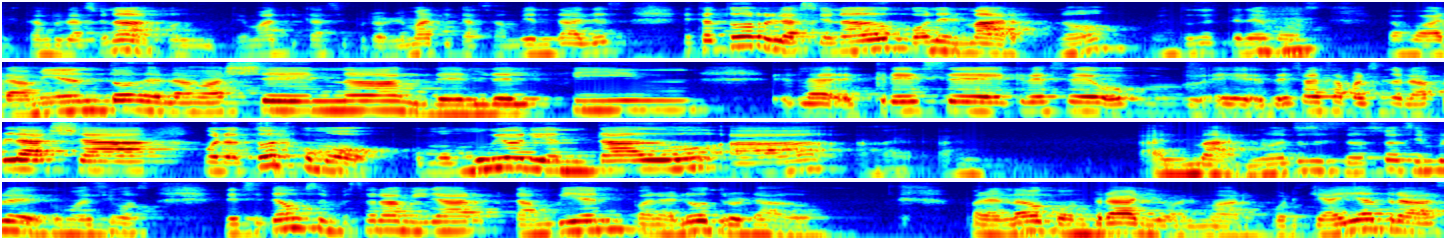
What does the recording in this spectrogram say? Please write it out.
están relacionadas con temáticas y problemáticas ambientales, está todo relacionado con el mar, ¿no? Entonces tenemos los varamientos de las ballenas, del delfín, crece, crece, eh, está desapareciendo la playa, bueno, todo es como, como muy orientado a, al mar, ¿no? Entonces nosotros siempre, como decimos, necesitamos empezar a mirar también para el otro lado, para el lado contrario al mar, porque ahí atrás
